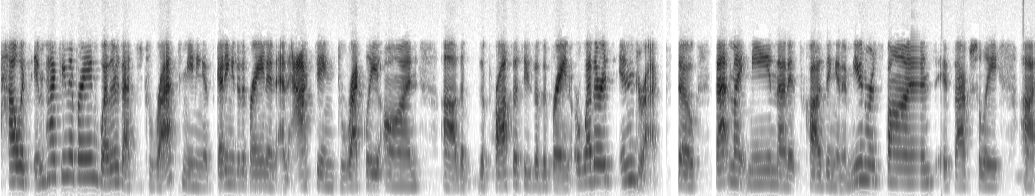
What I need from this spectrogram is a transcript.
how it's impacting the brain, whether that's direct, meaning it's getting into the brain and, and acting directly on uh, the, the processes of the brain, or whether it's indirect. So that might mean that it's causing an immune response. It's actually uh,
